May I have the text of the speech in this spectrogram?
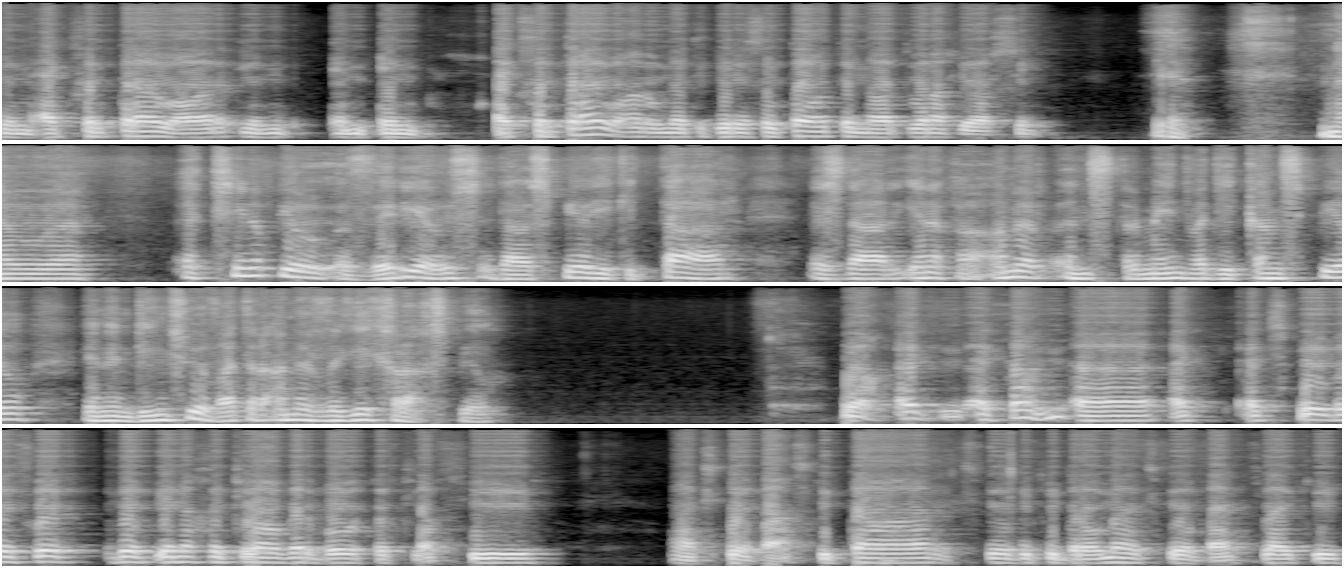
en ek vertrouw haar en, en, en ek vertrouw haar omdat ek die resultate na 20 jaar sien. Ja, nou uh, ek sien op jou video's, daar speel jy gitaar, is daar enige ander instrument wat jy kan speel? En indien so, wat er ander wil jy graag speel? Ja, ek, ek kan, uh, ek, ek speel bijvoorbeeld enige klaverboord of klavier, ek speel basgitaar, ek speel bykie dromme, ek speel backfluikie,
